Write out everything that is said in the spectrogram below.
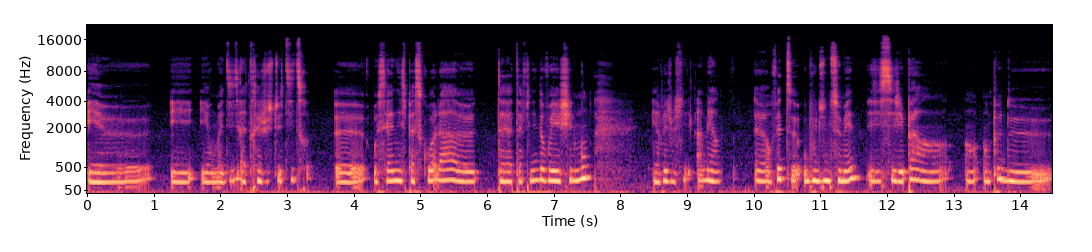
Et, euh, et, on m'a dit à très juste titre, euh, Océane, il se passe quoi là euh, T'as fini d'envoyer chez le monde? Et en fait, je me suis dit, ah merde. en fait, au bout d'une semaine, et si j'ai pas un, un, peu de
